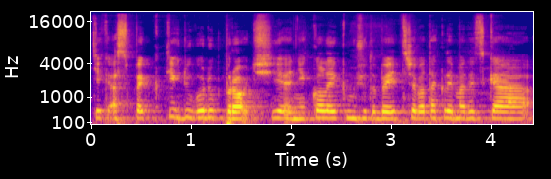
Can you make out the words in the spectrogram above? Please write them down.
Těch aspekt, těch důvodů proč je několik, může to být třeba ta klimatická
